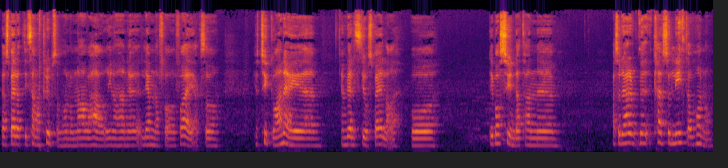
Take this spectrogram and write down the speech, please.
jag har spelat i samma klubb som honom när han var här innan han eh, lämnade för, för Ajax. Och jag tycker han är eh, en väldigt stor spelare och det är bara synd att han... Alltså det, hade, det krävs så lite av honom.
